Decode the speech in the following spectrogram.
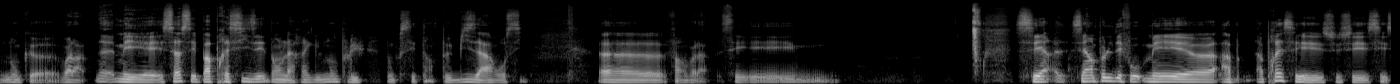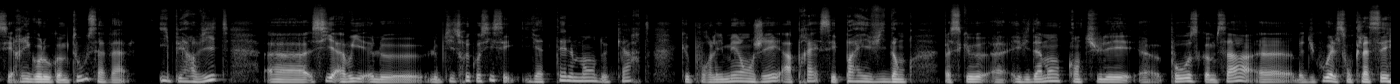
Donc voilà, mais ça, c'est pas précisé dans la règle non plus. Donc c'est un peu bizarre aussi. Euh, enfin voilà, c'est c'est un peu le défaut. Mais euh, après, c'est rigolo comme tout, ça va hyper vite. Euh, si, ah oui, le, le petit truc aussi, c'est qu'il y a tellement de cartes que pour les mélanger, après, c'est pas évident. Parce que, euh, évidemment, quand tu les euh, poses comme ça, bah, du coup, elles sont classées.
